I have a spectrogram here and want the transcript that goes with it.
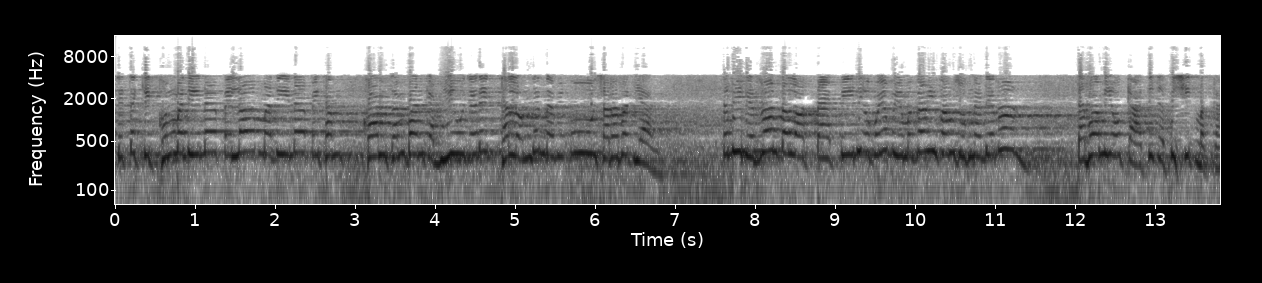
เศรษฐกิจของมาดีนาไปล้อมมาดีนาไปทำความสัมพันธ์กับยิวจะได้ถล่มท่านนบีอู้สารพัดอย่างนบีเดือดร้อนตลอดแปดปีที่อพยพไปอยู่มันก็มีความสุขนะเดือดร้อน แต่พอมีโอกาสที่จะพิชิตมักกะ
